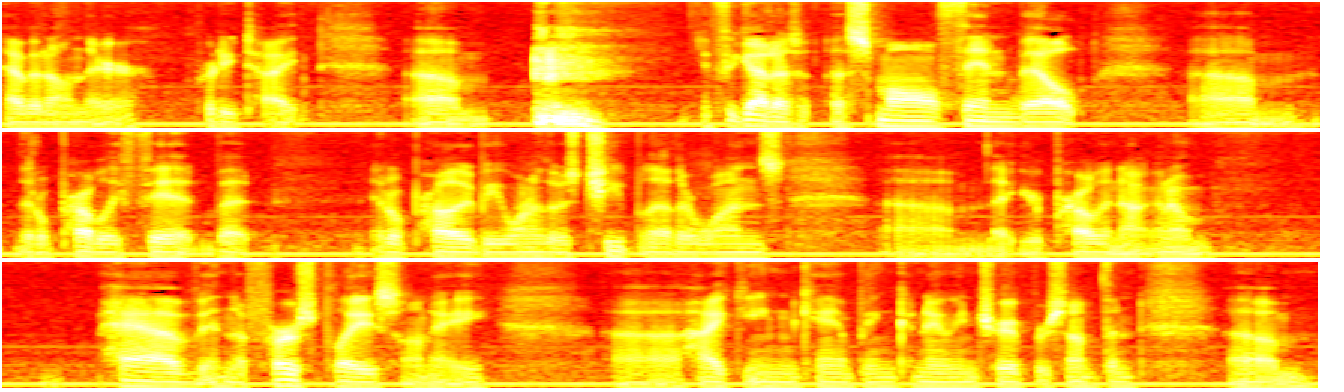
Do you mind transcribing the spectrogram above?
have it on there pretty tight. Um, if you got a, a small thin belt, um, that'll probably fit, but it'll probably be one of those cheap leather ones um, that you're probably not going to have in the first place on a uh, hiking, camping, canoeing trip or something. Um,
